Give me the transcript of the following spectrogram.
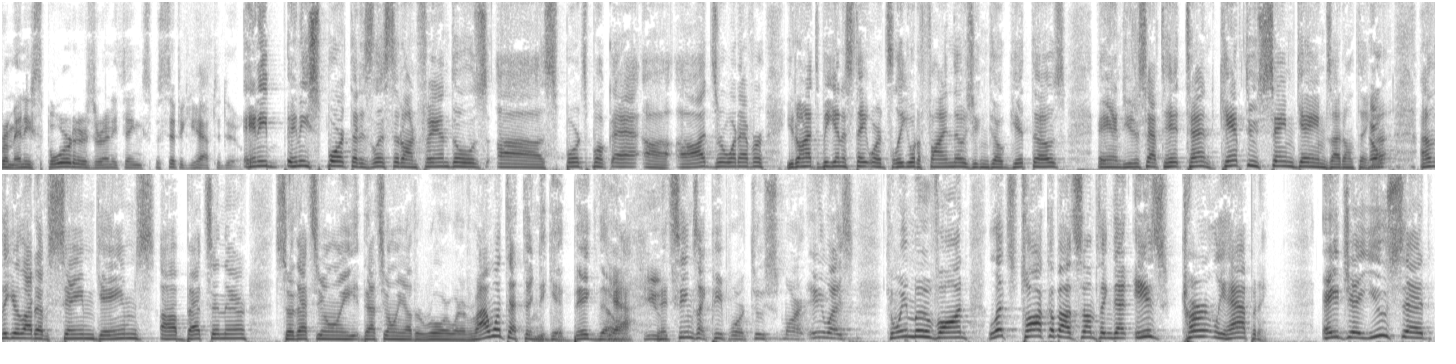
from any sport, or is there anything specific you have to do? Any any sport that is listed on FanDuel's uh, sportsbook a- uh, odds or whatever, you don't have to be in a state where it's legal to find those. You can go get those, and you just have to hit ten. Can't do same games. I don't think. Nope. I, I don't think you're allowed to have same games uh, bets in there. So that's the only that's the only other rule or whatever. But I want that thing to get big though. Yeah, And it seems like people are too smart. Anyways, can we move on? Let's talk about something that is currently happening. AJ, you said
